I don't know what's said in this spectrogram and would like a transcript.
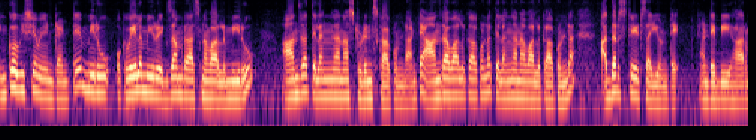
ఇంకో విషయం ఏంటంటే మీరు ఒకవేళ మీరు ఎగ్జామ్ రాసిన వాళ్ళు మీరు ఆంధ్ర తెలంగాణ స్టూడెంట్స్ కాకుండా అంటే ఆంధ్ర వాళ్ళు కాకుండా తెలంగాణ వాళ్ళు కాకుండా అదర్ స్టేట్స్ అయ్యి ఉంటాయి అంటే బీహార్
